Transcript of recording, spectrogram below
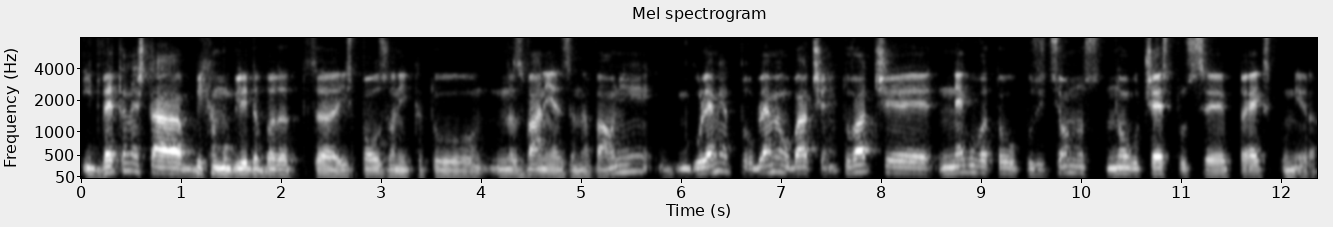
и двете неща биха могли да бъдат използвани като название за Навални. Големият проблем е обаче това, че неговата опозиционност много често се преекспонира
